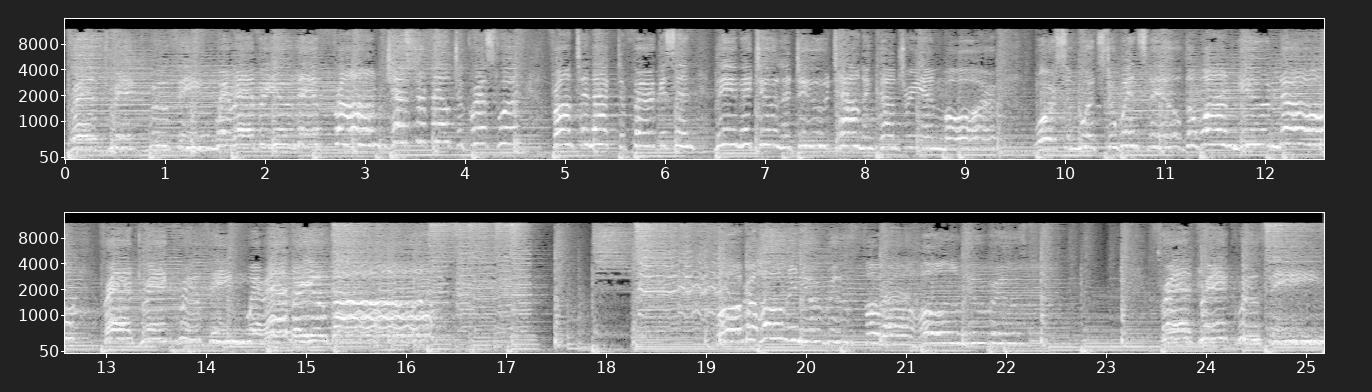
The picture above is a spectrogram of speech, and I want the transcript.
Frederick Roofing, wherever you live from Chesterfield to Crestwood, Frontenac to Ferguson, Lemay to Ladue, Town and Country and more. Warson Woods to Wentzville, the one you know. Frederick Roofing, wherever you go. For a hole in your roof, for a whole new roof. Frederick Roofing.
